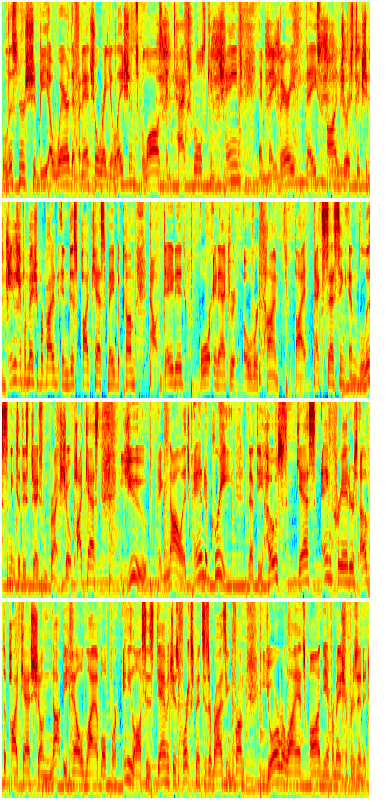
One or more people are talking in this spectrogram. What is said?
Listeners should be aware that financial regulations, laws, and tax rules can change and may vary based on jurisdiction. Any information provided in this podcast may become outdated or inaccurate over time. By accessing and listening to this Jason Wright Show podcast, you acknowledge and agree that the hosts, guests, and creators of the podcast shall not be held liable for any losses, damages, or expenses arising from your reliance on the information presented.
